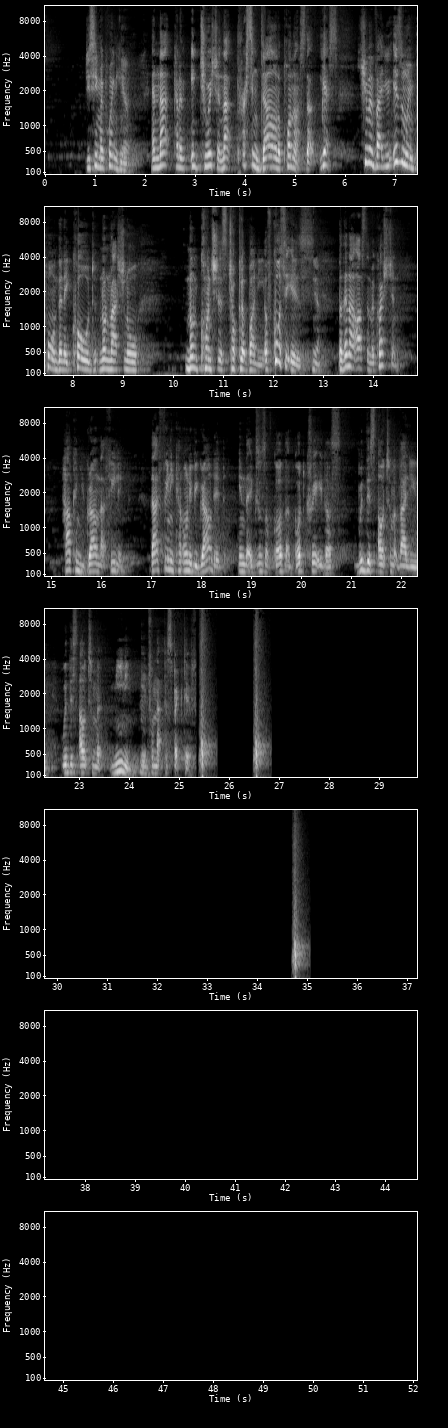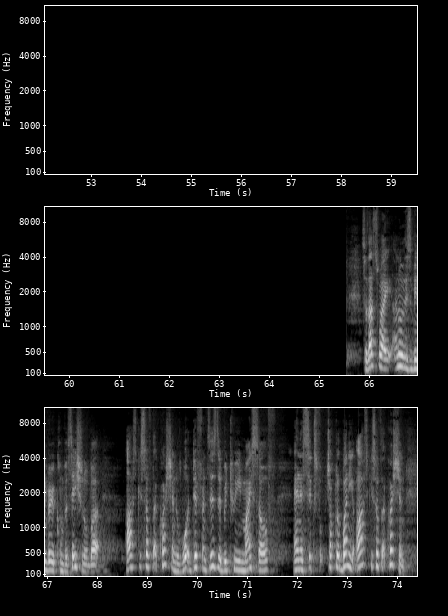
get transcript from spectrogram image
Do you see my point here? Yeah. And that kind of intuition, that pressing down upon us that, yes, human value is more important than a cold, non rational, non conscious chocolate bunny. Of course it is. Yeah. But then I asked them a question How can you ground that feeling? That feeling can only be grounded in the existence of God, that God created us with this ultimate value, with this ultimate meaning mm. from that perspective. So that's why I know this has been very conversational, but ask yourself that question what difference is there between myself and a six foot chocolate bunny? Ask yourself that question.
